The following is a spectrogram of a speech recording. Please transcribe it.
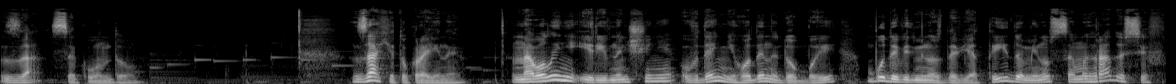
за секунду. Захід України. На Волині і Рівненщині в денні години доби буде від мінус 9 до мінус 7 градусів,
